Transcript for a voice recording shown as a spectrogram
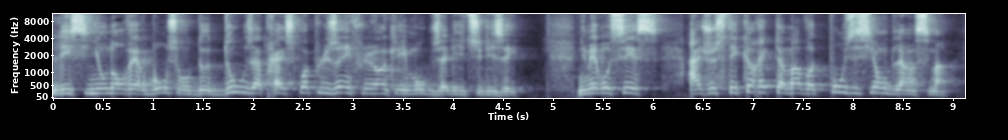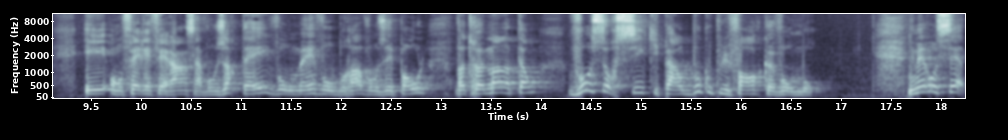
Les signaux non verbaux sont de 12 à 13 fois plus influents que les mots que vous allez utiliser. Numéro 6, ajustez correctement votre position de lancement. Et on fait référence à vos orteils, vos mains, vos bras, vos épaules, votre menton, vos sourcils qui parlent beaucoup plus fort que vos mots. Numéro 7,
